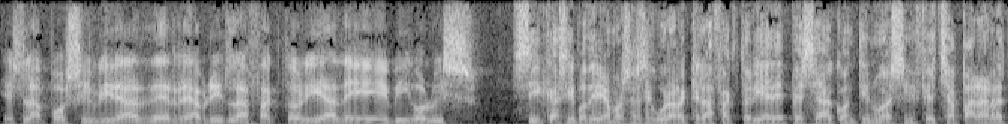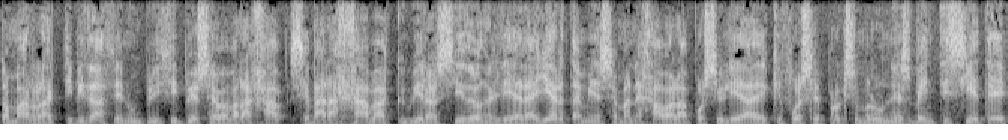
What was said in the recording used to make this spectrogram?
es la posibilidad de reabrir la factoría de Vigo, Luis. Sí, casi podríamos asegurar que la factoría de PSA continúa sin fecha para retomar la actividad. En un principio se barajaba, que hubiera sido en el día de ayer. También se manejaba la posibilidad de que fuese el próximo lunes 27,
